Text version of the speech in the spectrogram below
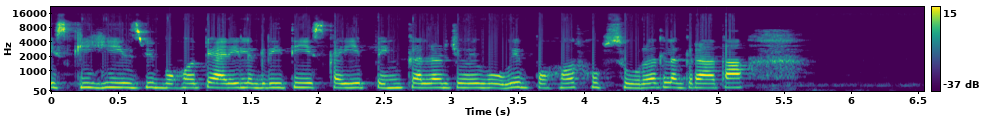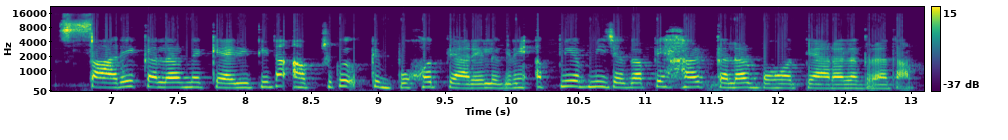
इसकी हील्स भी बहुत प्यारी लग रही थी, इसका ये पिंक कलर जो है वो भी बहुत खूबसूरत लग रहा था। सारे कलर मैं कह रही थी ना, आप चुके बहुत प्यारे लग रहे हैं अपनी अपनी जगह पे हर कलर बहुत प्यारा लग रहा था।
